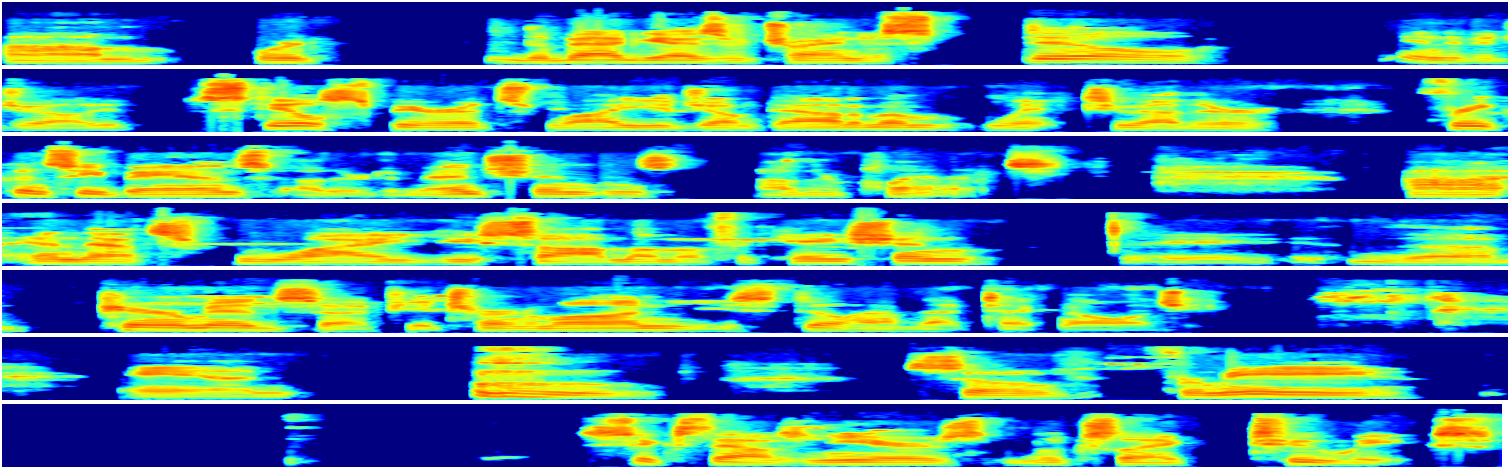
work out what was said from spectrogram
Um, we're the bad guys are trying to steal individuality, still spirits why you jumped out of them, went to other frequency bands, other dimensions, other planets. Uh, and that's why you saw mummification. the pyramids, uh, if you turn them on, you still have that technology. And so for me, 6,000 years looks like two weeks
